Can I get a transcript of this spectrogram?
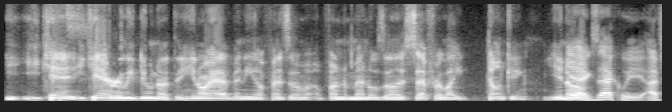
He, he can't he can't really do nothing. He don't have any offensive fundamentals except for like dunking. You know. Yeah, exactly. I've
